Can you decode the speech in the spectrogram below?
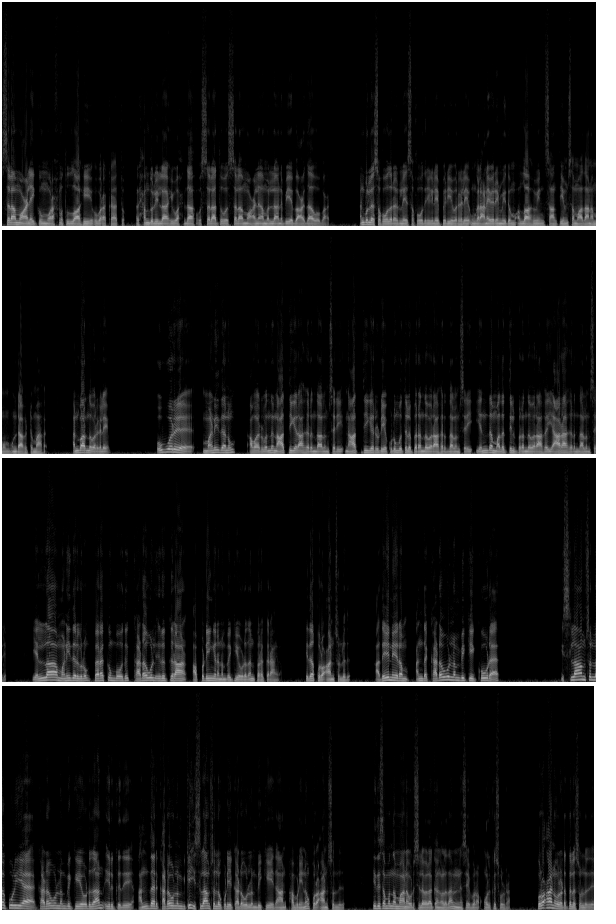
அஸ்லாம் வலைக்கம் வரமத்துல்லாஹி வபரகாத்து அலமதுல்லாஹி வஹ்தா வசலாத்து வசலாம் அலா மல்லா நபிய பாதா வபாத் அன்புள்ள சகோதரர்களே சகோதரிகளே பெரியவர்களே உங்கள் அனைவரின் மீதும் அல்லாஹுவின் சாந்தியும் சமாதானமும் உண்டாகட்டுமாக. அன்பார்ந்தவர்களே ஒவ்வொரு மனிதனும் அவர் வந்து நாத்திகராக இருந்தாலும் சரி நாத்திகருடைய குடும்பத்தில் பிறந்தவராக இருந்தாலும் சரி எந்த மதத்தில் பிறந்தவராக யாராக இருந்தாலும் சரி எல்லா மனிதர்களும் பிறக்கும்போது கடவுள் இருக்கிறான் அப்படிங்கிற நம்பிக்கையோடு தான் பிறக்கிறாங்க. இதை குர்ஆன் சொல்லுது. அதே நேரம் அந்த கடவுள் நம்பிக்கை கூட இஸ்லாம் சொல்லக்கூடிய கடவுள் நம்பிக்கையோடு தான் இருக்குது. அந்த கடவுள் நம்பிக்கை இஸ்லாம் சொல்லக்கூடிய கடவுள் நம்பிக்கை தான் அப்படின்னு குர்ஆன் சொல்லுது. இது சம்பந்தமான ஒரு சில விளக்கங்களை தான் என்ன செய்ய போகிறோம் உங்களுக்கு சொல்கிறேன் குர்ஆன் ஒரு இடத்துல சொல்லுது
